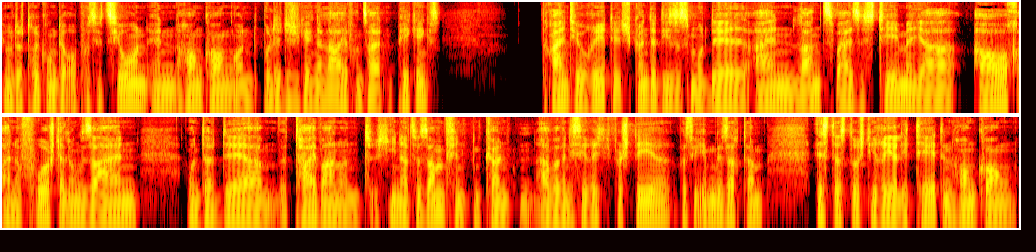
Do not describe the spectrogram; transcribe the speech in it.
die Unterdrückung der Opposition in Hongkong und politische Gängelei von Seiten Pekings. Rein theoretisch könnte dieses Modell ein Land, zwei Systeme ja auch eine Vorstellung sein, unter der Taiwan und China zusammenfinden könnten. Aber wenn ich Sie richtig verstehe, was Sie eben gesagt haben, ist das durch die Realität in Hongkong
